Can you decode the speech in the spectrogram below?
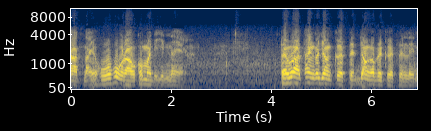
นาดไหนหูพวกเราก็ไม่ได้ยินแน่แต่ว่าท่านก็ย่องเกิดเป็นย่องเอาไปเกิดเป็นเลน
